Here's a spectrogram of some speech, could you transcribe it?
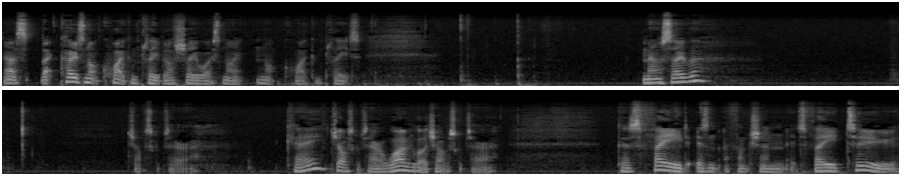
That's, that code's not quite complete, but I'll show you why it's not, not quite complete. Mouse over. JavaScript error. Okay, JavaScript error. Why have we got a JavaScript error? Because fade isn't a function, it's fade 2.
